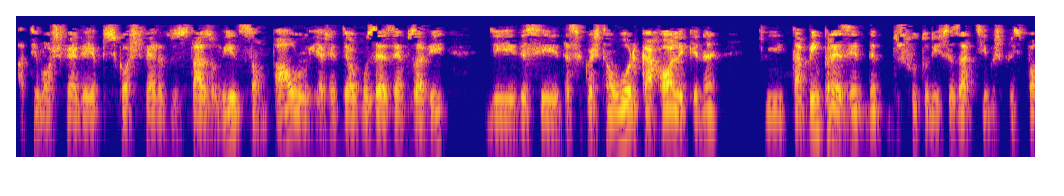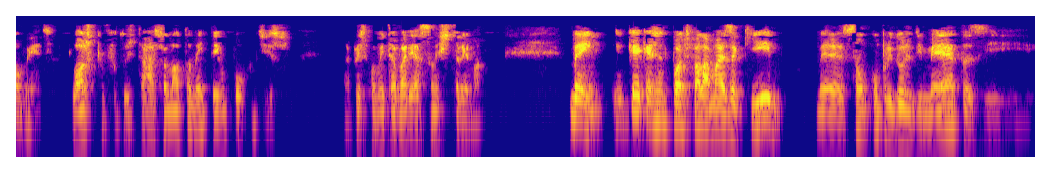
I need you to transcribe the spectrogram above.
a atmosfera e a psicosfera dos Estados Unidos, São Paulo, e a gente tem alguns exemplos ali de, desse, dessa questão workaholic, né? que está bem presente dentro dos futuristas ativos, principalmente. Lógico que o futurista racional também tem um pouco disso, né? principalmente a variação extrema. Bem, o que é que a gente pode falar mais aqui? É, são cumpridores de metas e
